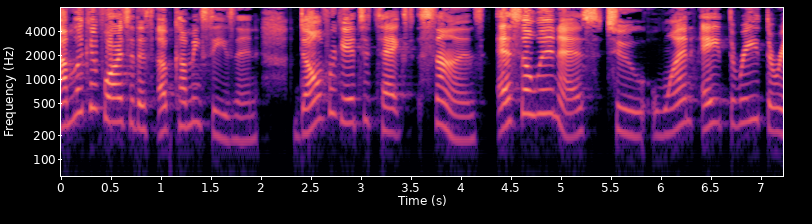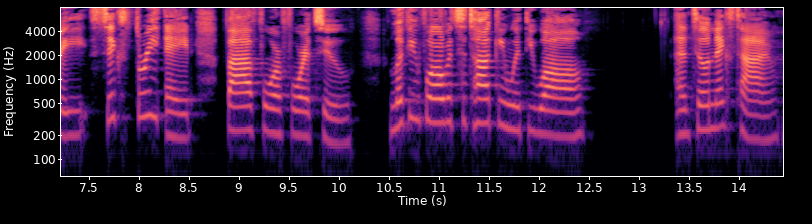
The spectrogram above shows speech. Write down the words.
I'm looking forward to this upcoming season. Don't forget to text SONS, S O N S, to 1 638 5442. Looking forward to talking with you all. Until next time.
